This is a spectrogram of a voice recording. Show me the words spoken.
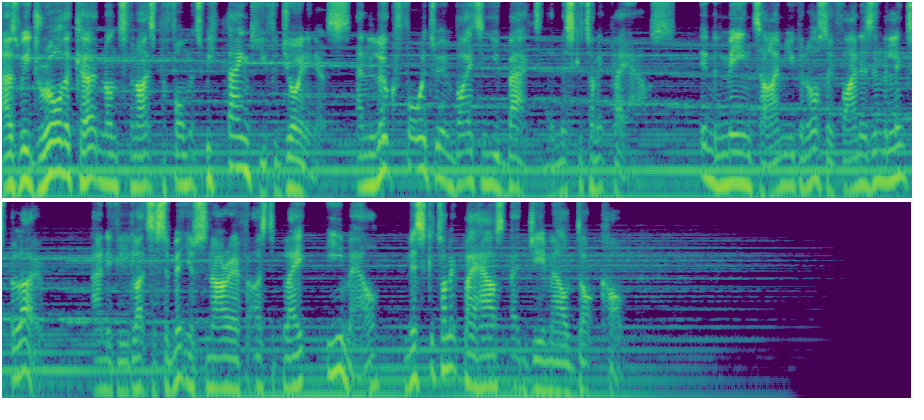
As we draw the curtain on tonight's performance, we thank you for joining us and look forward to inviting you back to the Miskatonic Playhouse. In the meantime, you can also find us in the links below. And if you'd like to submit your scenario for us to play, email miskatonicplayhouse at gmail.com.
